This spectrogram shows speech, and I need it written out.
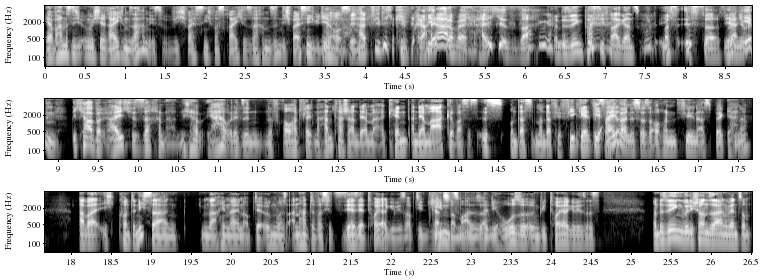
Ja, waren das nicht irgendwelche reichen Sachen? Ich so, ich weiß nicht, was reiche Sachen sind. Ich weiß nicht, wie die aussehen. Hat die dich gefragt, Ja. ob er reiche Sachen Und deswegen passt die Frage ganz gut. Ich, Was ist das? Ja, jemand- eben. Ich habe reiche Sachen an. ich habe, ja, oder eine Frau hat vielleicht eine Handtasche, an der man erkennt, an der Marke, was es ist und dass man dafür viel Geld Wie bezahlt. hat. albern ist das auch in vielen Aspekten, Ja. ne? Aber ich konnte nicht sagen im Nachhinein, ob der irgendwas anhatte, was jetzt sehr, sehr teuer gewesen ist, ob die Jeans oder die Hose irgendwie teuer gewesen ist. Und deswegen würde ich schon sagen, wenn es um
